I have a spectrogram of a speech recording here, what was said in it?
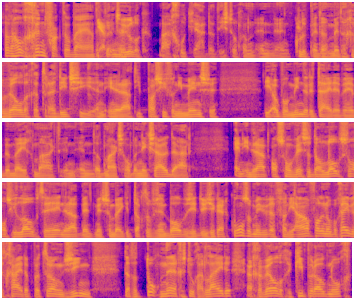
een hoge gunfactor bij. Had ja, natuurlijk. Maar goed, ja, dat is toch een, een, een club met een, met een geweldige traditie. En inderdaad die passie van die mensen... die ook wel mindere tijden hebben, hebben meegemaakt. En, en dat maakt ze allemaal niks uit daar. En inderdaad, als zo'n wedstrijd dan loopt zoals hij loopt... Hè, inderdaad met, met zo'n beetje 80% balbezit... dus je krijgt constant van die aanval... en op een gegeven moment ga je dat patroon zien... dat het toch nergens toe gaat leiden. Een geweldige keeper ook nog...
